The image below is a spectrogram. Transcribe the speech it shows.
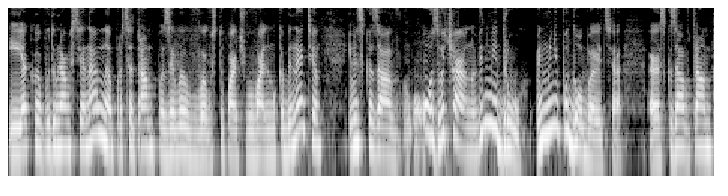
І як повідомляв CNN, про це Трамп заявив, виступаючи в овальному кабінеті. І він сказав: О, звичайно, він мій друг, він мені подобається. Е, Сказав Трамп,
